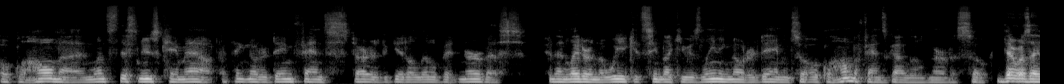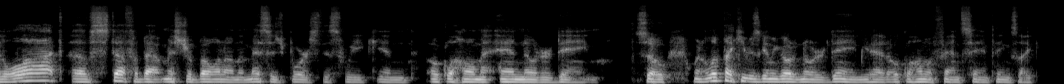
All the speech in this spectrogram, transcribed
Oklahoma. And once this news came out, I think Notre Dame fans started to get a little bit nervous. And then later in the week, it seemed like he was leaning Notre Dame. And so Oklahoma fans got a little nervous. So there was a lot of stuff about Mr. Bowen on the message boards this week in Oklahoma and Notre Dame. So when it looked like he was going to go to Notre Dame, you had Oklahoma fans saying things like,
